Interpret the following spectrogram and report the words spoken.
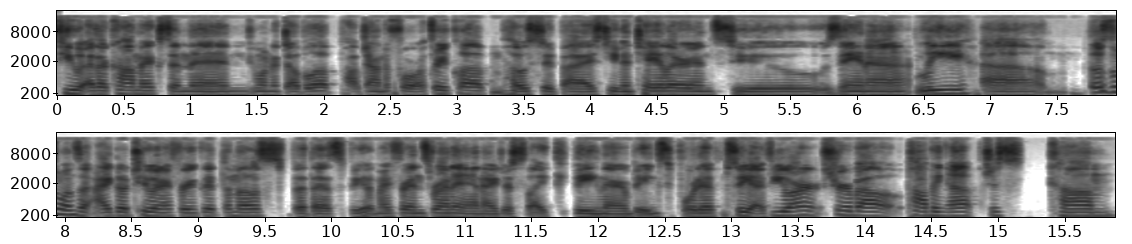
few other comics, and then you want to double up, pop down to 403 Club, I'm hosted by Stephen Taylor and Susanna Lee. Um, those are the ones that I go to and I frequent the most, but that's because my friends run it and I just like being there and being supportive. So yeah, if you aren't sure about popping up, just come,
